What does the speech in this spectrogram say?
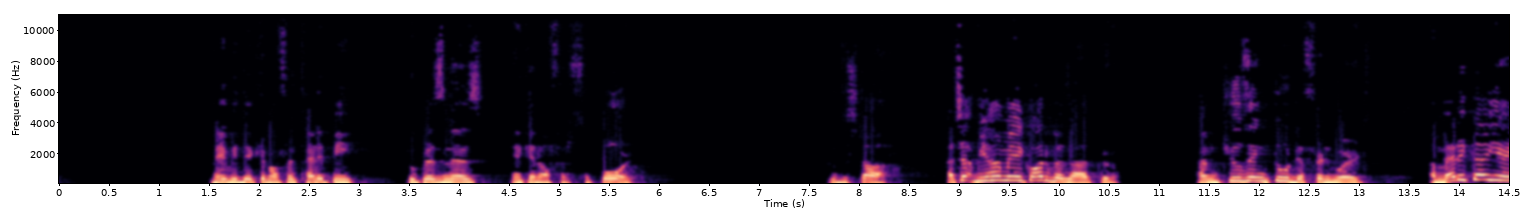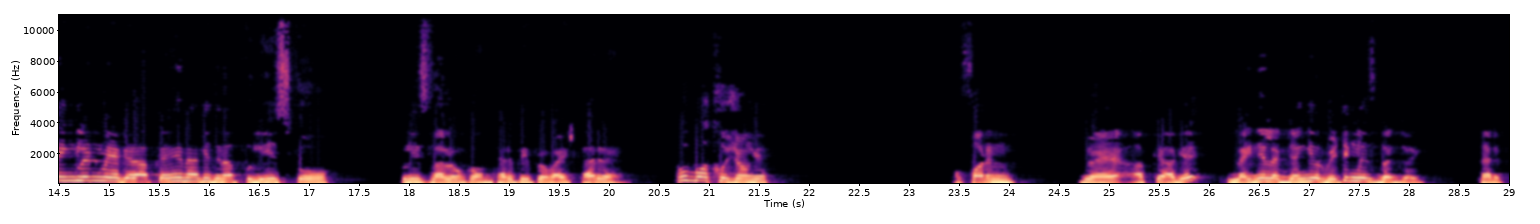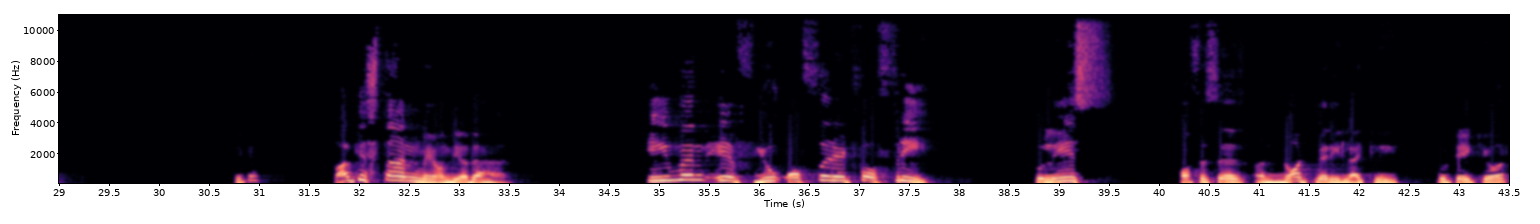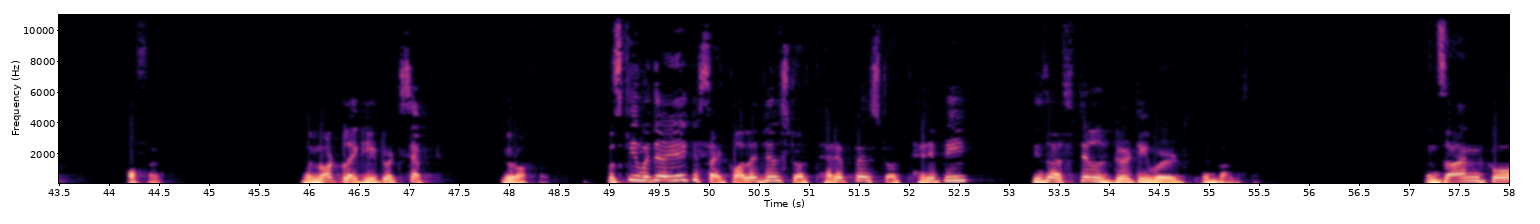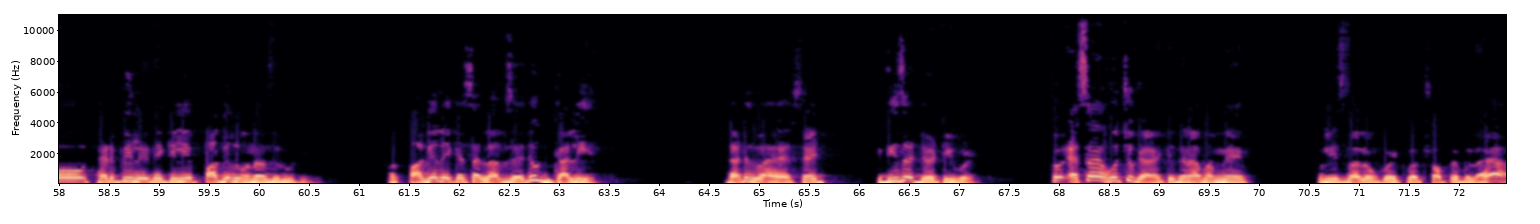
maybe they can offer therapy to prisoners they can offer support to the staff اچھا اب یہاں میں ایک اور وضاحت کروں I am choosing two different word America یا England میں اگر آپ کہیں نا کہ جناب پولیس کو پولیس والوں کو ہم تھراپی پرووائڈ کر رہے ہیں وہ بہت خوش ہوں گے۔ اور فورن جو ہے آپ کے آگے لائنیں لگ جائیں گی اور ویٹنگ لسٹ بن جائے گی تھراپی ٹھیک ہے؟ پاکستان میں on the other hand even if you offer it for free, police officers are not very likely to take your offer. They're not likely to accept your اس کی وجہ یہ کہ سائیکولوجسٹ اور تھراپسٹ اور therapy these are still dirty word in Pakistan انسان کو therapy لینے کے لیے پاگل ہونا ضروری ہے. اور پاگل ایک ایسا لفظ ہے جو گالی ہے. That is why said these are dirty word تو ایسا ہو چکا ہے کہ جناب ہم نے پولیس والوں کو ایک ورک شاپ پہ بلایا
